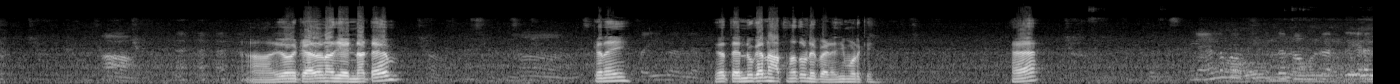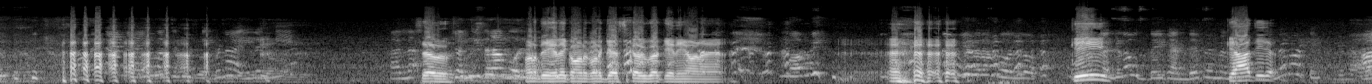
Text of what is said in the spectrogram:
ਹਾਂ। ਹਾਂ ਜਦੋਂ ਕਹਿ ਦੇਣਾ ਸੀ ਇੰਨਾ ਟਾਈਮ ਕਿ ਨਹੀਂ? ਸਹੀ ਗੱਲ ਹੈ ਇਹ ਤੈਨੂੰ ਕਹਿੰਦਾ ਹੱਥ ਨਾਲ ਧੋਣੇ ਪੈਣੇ ਸੀ ਮੁੜ ਕੇ। ਹੈ? ਮੈਂ ਲਵਾ ਕੇ ਕਿੱਦਾਂ ਕੰਮ ਕਰਨਾ ਬਣਾਈ ਲੈਣੀ ਹਨਾ ਚਲੋ। ਚੰਗੀ ਤਰ੍ਹਾਂ ਬੋਲੋ। ਹੁਣ ਦੇਖਦੇ ਕੌਣ ਕੌਣ ਗੈਸ ਕਰੂਗਾ ਕਿਨੇ ਆਉਣਾ ਆ। ਮੰਮੀ ਚੰਗੀ ਤਰ੍ਹਾਂ ਬੋਲੋ। ਕੀ? ਲੱਗਣਾ ਉੱਦਾਂ ਹੀ ਕਹਿੰਦੇ ਮੈਨੂੰ। ਕਿਆ ਚੀਜ਼?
